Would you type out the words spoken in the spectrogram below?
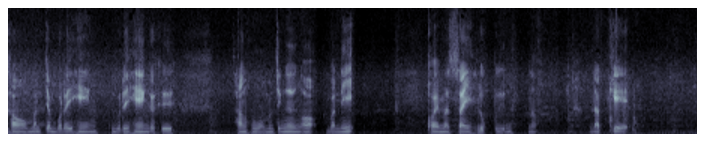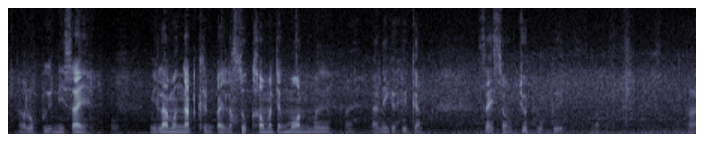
เข้ามันจะบ่ได้แห้งบ่ได้แห้งก็คือ ทางหัวมันจะเงิงออกบัดนี้คอยมาใส่ลูกปืนเนาะดัดเกะเอาลูกปืนนี่ใส่เวลามันงัดขึ้นไปแล้วสุกเขามันจังม่อนมือ อันนี้ก็คือกันใส่สองจุดลูกปืนเนาะอ่า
